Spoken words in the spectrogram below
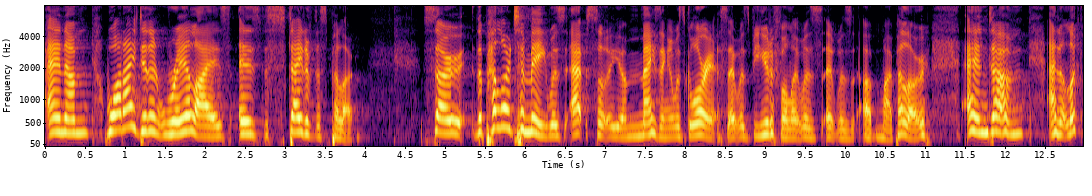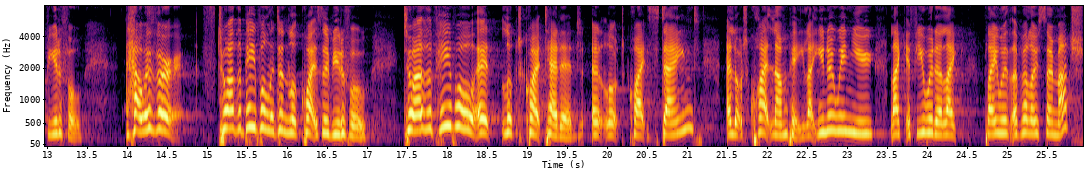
And um, what I didn't realize is the state of this pillow. So the pillow to me was absolutely amazing. It was glorious. It was beautiful. It was it was uh, my pillow, and um, and it looked beautiful. However, to other people, it didn't look quite so beautiful. To other people, it looked quite tattered. It looked quite stained. It looked quite lumpy. Like you know when you like if you were to like play with a pillow so much,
